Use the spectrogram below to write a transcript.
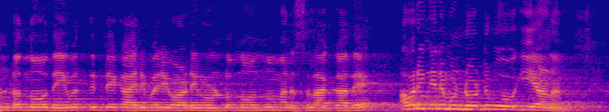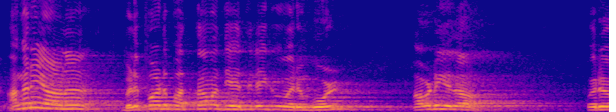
ഉണ്ടെന്നോ ദൈവത്തിന്റെ കാര്യപരിപാടികൾ ഉണ്ടെന്നോ ഒന്നും മനസ്സിലാക്കാതെ അവരിങ്ങനെ മുന്നോട്ട് പോവുകയാണ്. അങ്ങനെയാണ് വെളിപ്പാട് പത്താം അധ്യായത്തിലേക്ക് വരുമ്പോൾ അവിടെ ഇതാ ഒരു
